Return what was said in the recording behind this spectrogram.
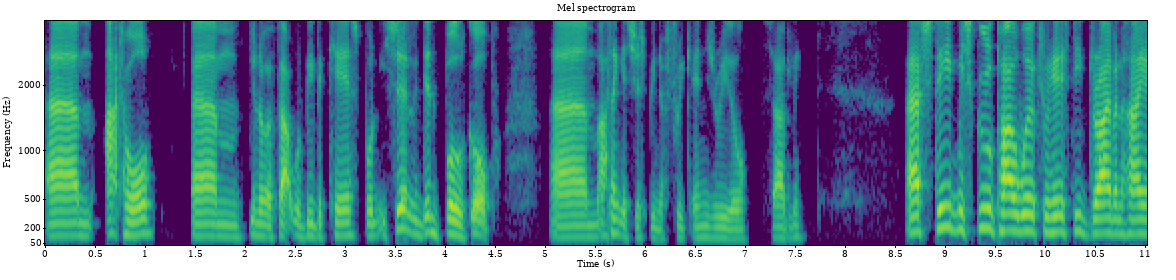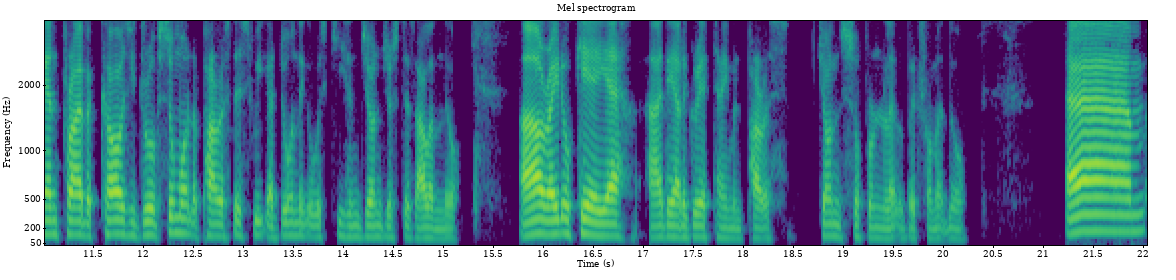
um, at all, um, you know, if that would be the case, but he certainly did bulk up. Um, I think it's just been a freak injury, though, sadly. Uh, Steve, my school pal, works with Hasty, driving high end private cars. He drove someone to Paris this week. I don't think it was Keith and John, just as Alan, though. All right, okay, yeah. Uh, they had a great time in Paris. John's suffering a little bit from it, though. Um,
